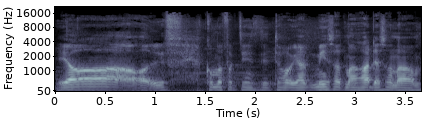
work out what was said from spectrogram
Ja, jag kommer faktiskt inte ihåg. Jag minns att man hade såna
